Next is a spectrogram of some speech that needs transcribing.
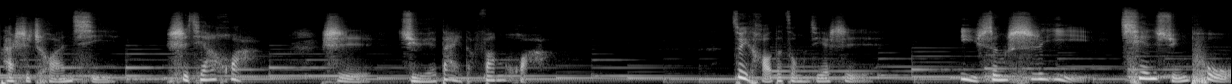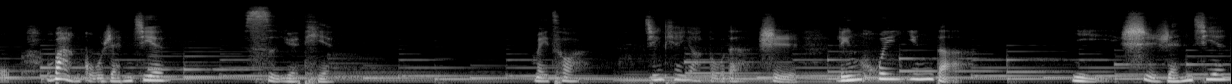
他是传奇，是佳话，是绝代的芳华。最好的总结是：一生诗意千寻瀑，万古人间四月天。没错，今天要读的是林徽因的《你是人间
